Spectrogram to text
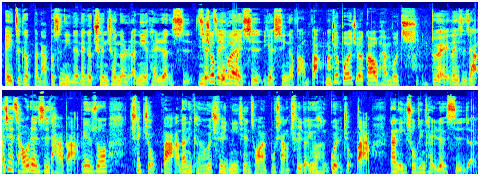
诶，这个本来不是你的那个圈圈的人，你也可以认识，你就不会会是一个新的方法嘛你。就不会觉得高攀不起。对，类似这样，而且才会认识他吧。比如说去酒吧，那你可能会去你以前从来不想去的，因为很贵的酒吧，那你说不定可以认识人，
